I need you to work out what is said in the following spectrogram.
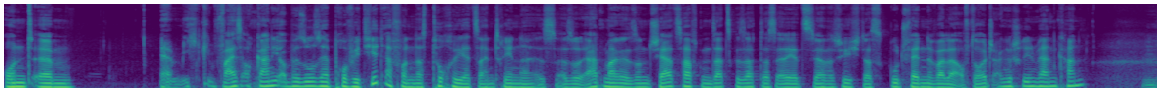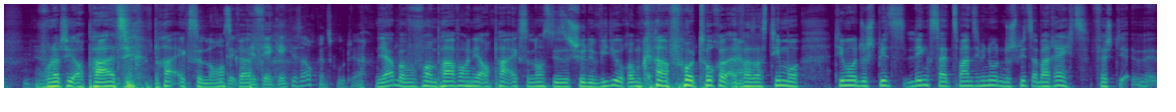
Und ähm, ähm, ich weiß auch gar nicht, ob er so sehr profitiert davon, dass Tuchel jetzt sein Trainer ist. Also er hat mal so einen scherzhaften Satz gesagt, dass er jetzt ja natürlich das gut fände, weil er auf Deutsch angeschrien werden kann. Wo natürlich auch par, par excellence der, der, der Gag ist auch ganz gut, ja. Ja, aber wo vor ein paar Wochen ja auch par excellence dieses schöne Video rumkam, wo Tuchel einfach sagt, Timo, Timo, du spielst links seit 20 Minuten, du spielst aber rechts. Verste äh,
